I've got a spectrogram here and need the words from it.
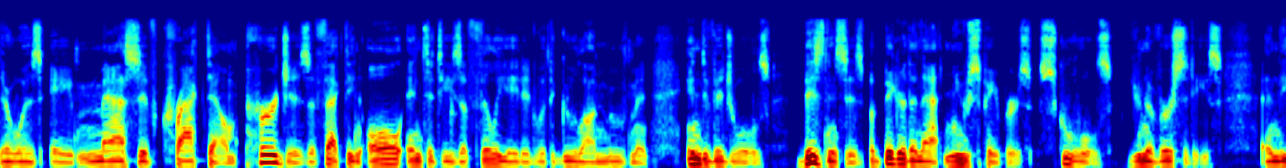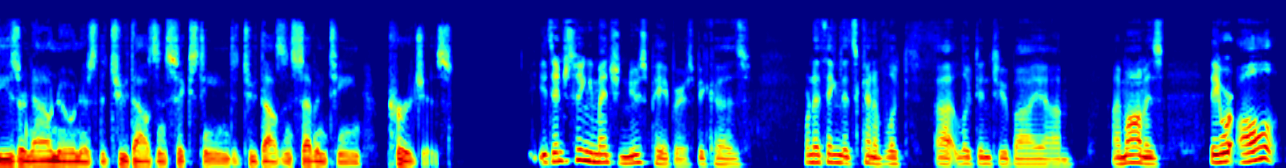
there was a massive crackdown, purges affecting all entities affiliated with the Gulen movement, individuals, businesses, but bigger than that, newspapers, schools, universities. And these are now known as the 2016 to 2017 purges. It's interesting you mentioned newspapers because one of the things that's kind of looked uh, looked into by um, my mom is they were all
